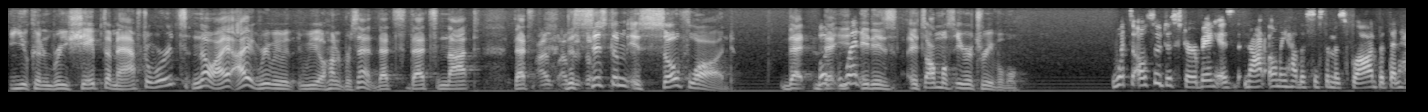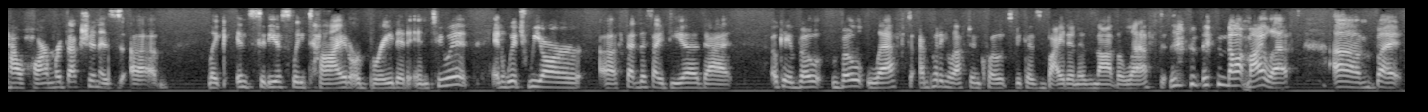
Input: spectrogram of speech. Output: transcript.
you can reshape them afterwards. No, I, I agree with you 100. percent That's that's not that's I, I the system is so flawed that that what, it is it's almost irretrievable what's also disturbing is not only how the system is flawed, but then how harm reduction is um, like insidiously tied or braided into it, in which we are uh, fed this idea that okay, vote vote left. I'm putting left in quotes because Biden is not the left, not my left. Um, but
